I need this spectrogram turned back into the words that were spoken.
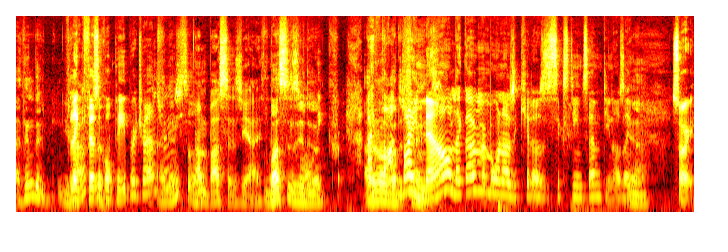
I think that you Like have physical To. paper I transfers? think so. On buses, yeah. I think. Buses you Holy do. crap. I I, don't know about thought the by trains. now, like I remember when I was a kid, I was 16, 17. I was like, Yeah. Sorry.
